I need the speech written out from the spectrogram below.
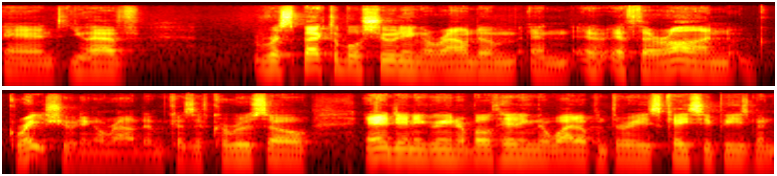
and you have respectable shooting around him, and if they're on, great shooting around him. Because if Caruso and Danny Green are both hitting their wide open threes, KCP's been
